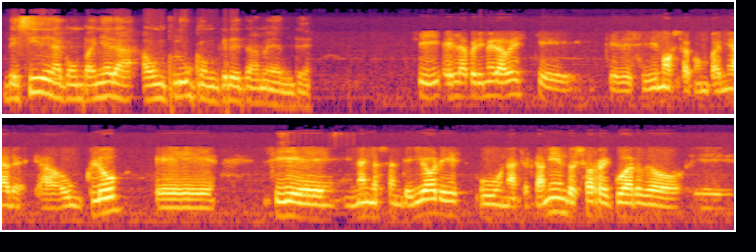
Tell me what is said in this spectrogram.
deciden acompañar a, un club concretamente. Sí, es la primera vez que, decidimos acompañar a un club. Eh, sí, eh, en años anteriores hubo un acercamiento. Yo recuerdo eh,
